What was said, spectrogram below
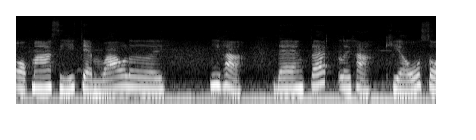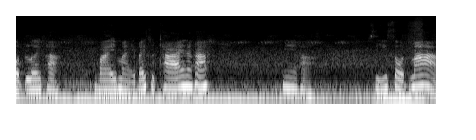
ออกมาสีแจ่มว้าวเลย นี่ค่ะ แดงแป๊ดเลยค่ะ เขียวสดเลยค่ะ ใบใหม่ใบสุดท้ายนะคะ นี่ค่ะ สีสดมาก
